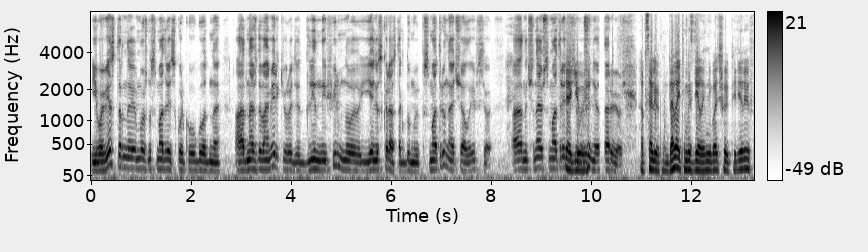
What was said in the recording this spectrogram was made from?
его вестерны можно смотреть сколько угодно, а «Однажды в Америке» вроде длинный фильм, но я несколько раз так думаю, посмотрю начало и все а начинаешь смотреть, все уже не оторвешь. Абсолютно. Давайте мы сделаем небольшой перерыв,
